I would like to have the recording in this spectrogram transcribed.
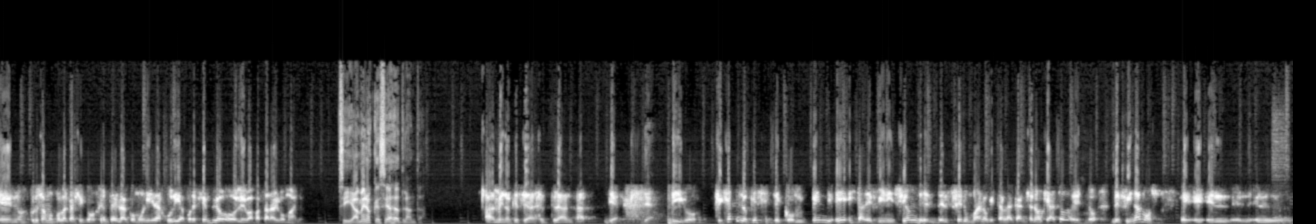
eh, nos cruzamos por la calle con gente de la comunidad judía, por ejemplo, le va a pasar algo malo. Sí, a menos que seas de Atlanta. Al menos que seas de Atlanta, bien. Bien. Digo, fíjate lo que es este compendio, eh, esta definición del, ser humano que está en la cancha, ¿no? Que a todo esto definamos eh, el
